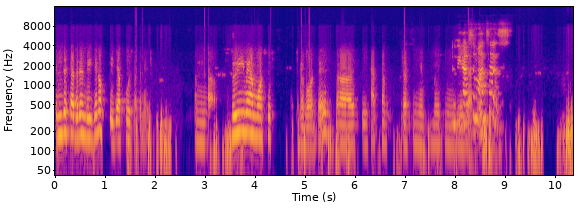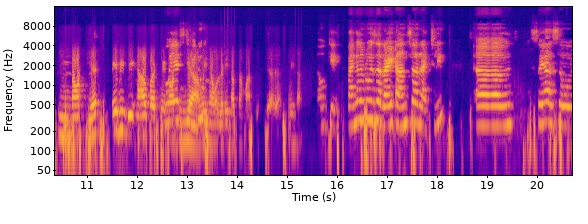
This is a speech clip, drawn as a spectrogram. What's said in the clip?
in the southern region of Bijapur Sultanate? And uh, Sri ma'am wants to speak about this. Uh, she had some interesting information. Do we have some answers? Not yet. Maybe we have, but we're Oh, not. yes, in, we yeah, we, have already have some answers. Yeah, yeah, we have. Okay, Bangalore is the right answer actually. Uh, so yeah, so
